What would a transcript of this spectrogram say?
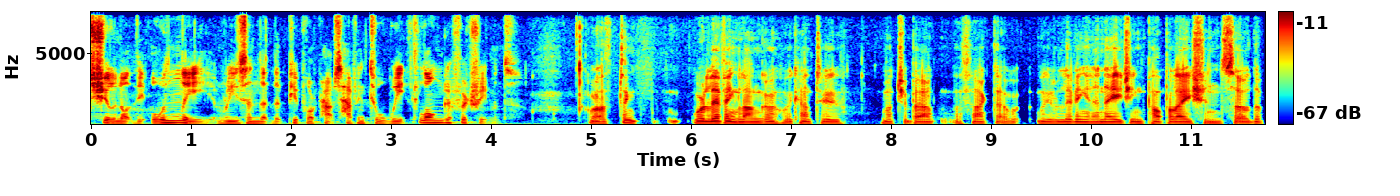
surely not the only reason that, that people are perhaps having to wait longer for treatment. Well, I think we're living longer. We can't do much about the fact that we're living in an aging population, so the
